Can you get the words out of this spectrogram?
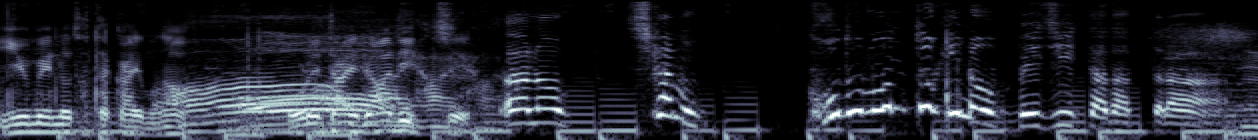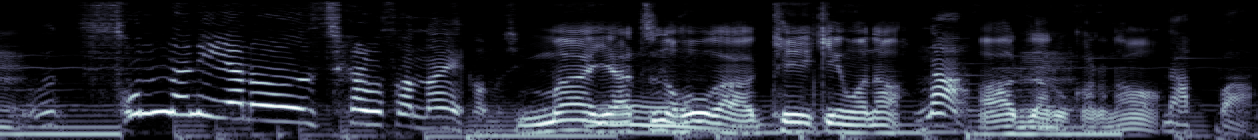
夢の戦いもな。あー。俺対ラディッツはいはいはいあのしかも子供の時のベジータだったら、ん。そんなにあの力差ないかもしれない。まあやつの方が経験はななあ。るだろうからな。ナッパ。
